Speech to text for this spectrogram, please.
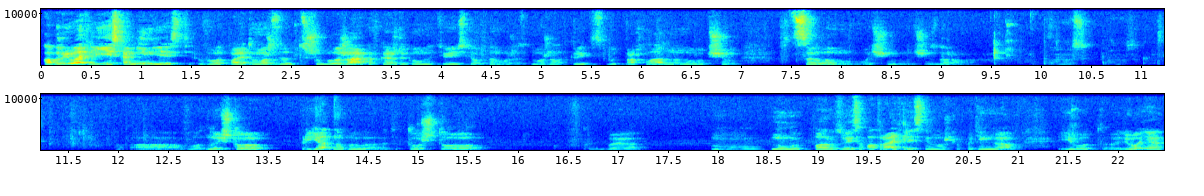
обогреватель есть, камин есть, вот, поэтому, может, чтобы было жарко, в каждой комнате есть окна, может, можно открыть, будет прохладно, ну, в общем, в целом, очень, очень здорово. А, вот. Ну и что приятно было, это то, что как бы, ну, мы, разумеется, потратились немножко по деньгам, и вот Леня,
